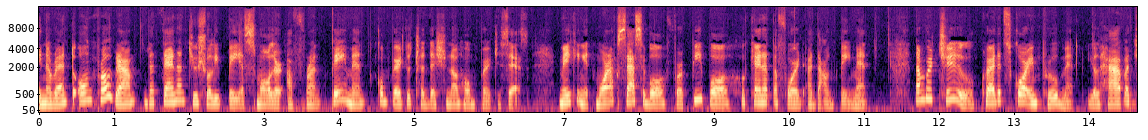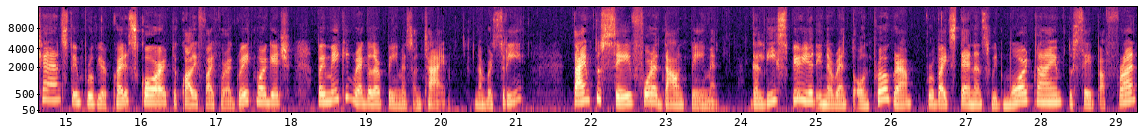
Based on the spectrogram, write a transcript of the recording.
In a rent to own program, the tenant usually pay a smaller upfront payment compared to traditional home purchases, making it more accessible for people who cannot afford a down payment. Number two, credit score improvement. You'll have a chance to improve your credit score to qualify for a great mortgage by making regular payments on time. Number three, time to save for a down payment. The lease period in a rent to own program provides tenants with more time to save upfront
